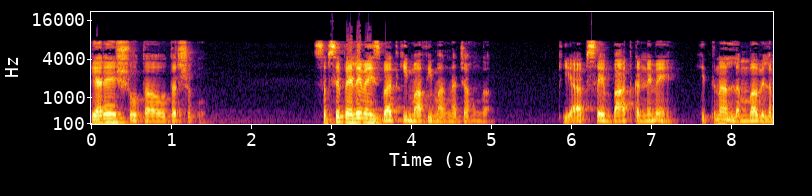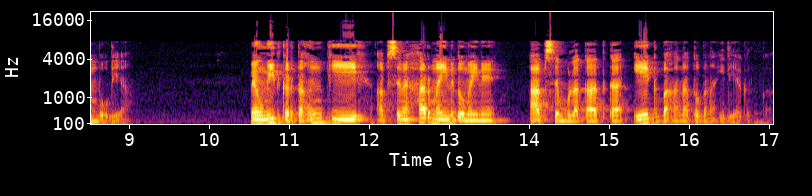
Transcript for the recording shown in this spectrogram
प्यारे श्रोताओं दर्शकों, सबसे पहले मैं इस बात की माफ़ी मांगना चाहूँगा कि आपसे बात करने में इतना लंबा विलंब हो गया। मैं उम्मीद करता हूँ कि अब से मैं हर महीने दो महीने आपसे मुलाकात का एक बहाना तो बना ही दिया करूँगा।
